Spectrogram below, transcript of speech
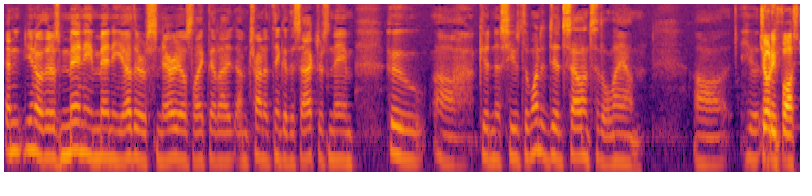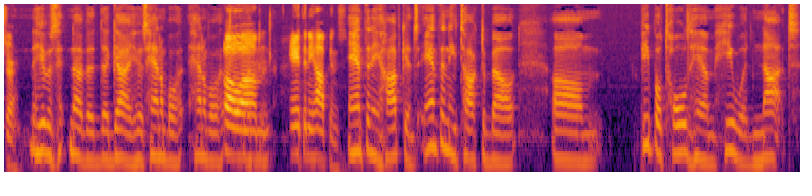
And you know, there's many, many other scenarios like that. I, am trying to think of this actor's name, who, uh, goodness, he was the one that did Silence of the Lamb. Uh, he Jodie Foster. He was no the the guy. He was Hannibal. Hannibal. Oh, um, Anthony Hopkins. Anthony Hopkins. Anthony talked about um, people told him he would not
